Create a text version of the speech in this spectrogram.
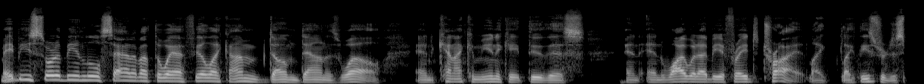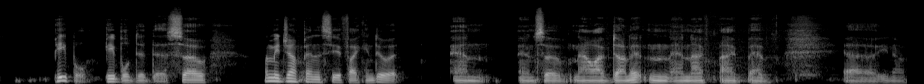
maybe sort of being a little sad about the way I feel like I'm dumbed down as well. And can I communicate through this? And and why would I be afraid to try it? Like like these were just people. People did this. So let me jump in and see if I can do it. And and so now I've done it, and and I've I have uh, you know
